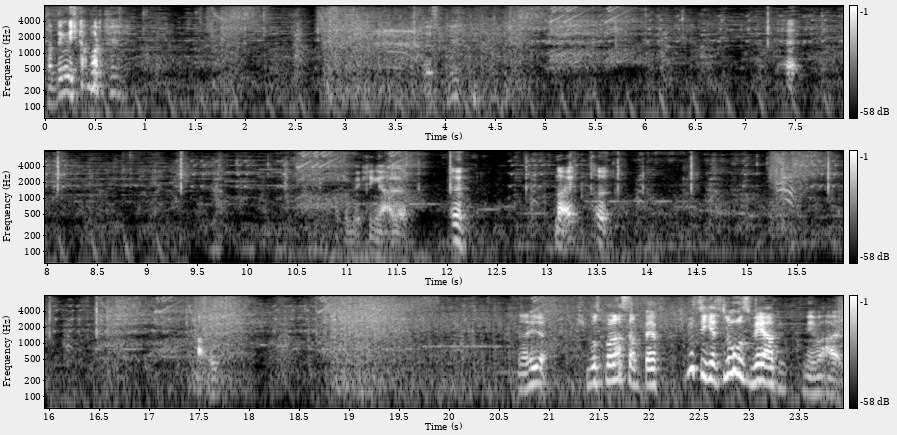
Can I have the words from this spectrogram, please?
Mach das Ding nicht kaputt. Das- Äh. Also, wir kriegen ja alle. Äh. Nein. Äh. Na hier. Ich muss Ballast abwerfen. Ich muss dich jetzt loswerden. Nehme halt.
